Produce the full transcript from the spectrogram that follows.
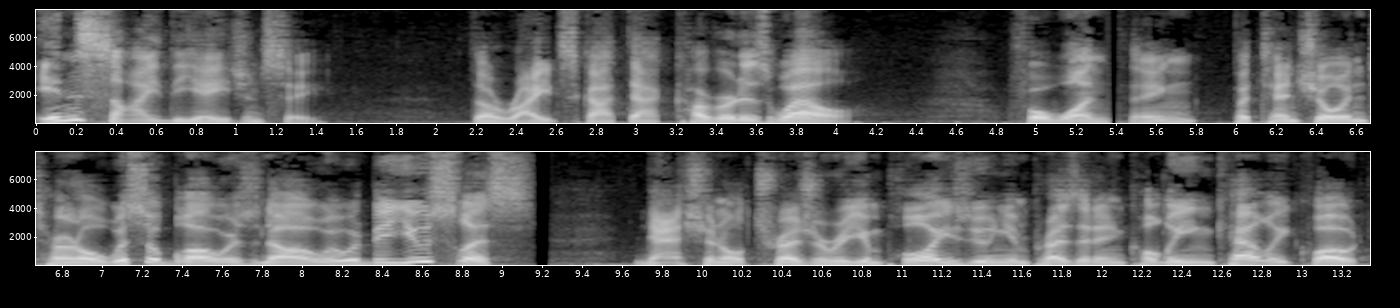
inside the agency? The rights got that covered as well. For one thing, potential internal whistleblowers know it would be useless. National Treasury Employees Union President Colleen Kelley, quote,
